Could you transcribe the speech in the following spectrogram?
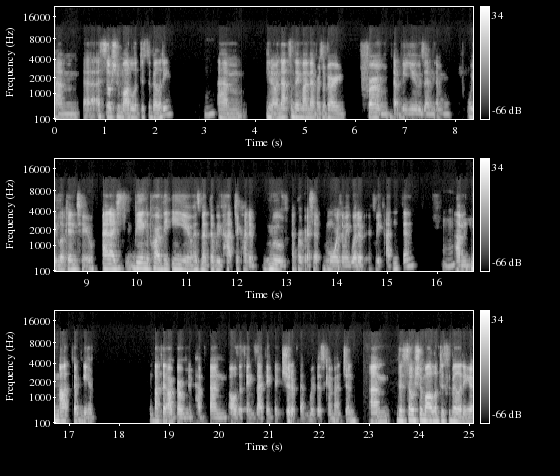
um, a social model of disability. Mm-hmm. Um, you know, and that's something my members are very firm that we use and, and we look into. And I just being a part of the EU has meant that we've had to kind of move and progress it more than we would have if we hadn't been. Mm-hmm. Um, not that we have, not that our government have done all the things I think they should have done with this convention. Um, the social model of disability. Uh,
